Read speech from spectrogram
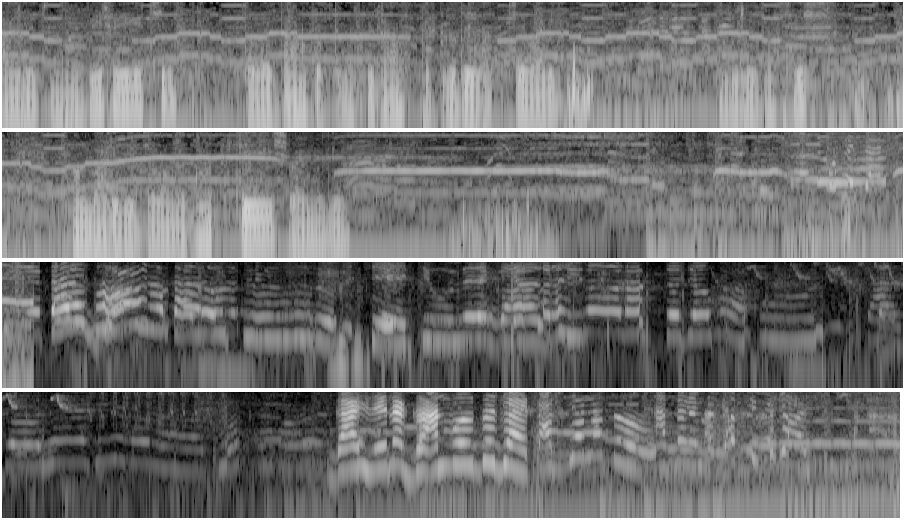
বাড়ি যাওয়ার জন্য বের হয়ে গেছি। তো ওরা গান করতে করতে ডান্স করতে করতে যাচ্ছে বাড়ি। শেষ। এখন বাড়ি দিয়ে যাব, আমরা ঘুরতে সবাই মিলে চুল সে চুলে ছিল রক্ত জমা গাইস গান বলতে যায় তার জন্য তো। আপনার নাম মশাই।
